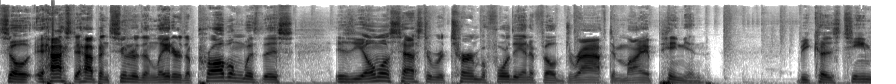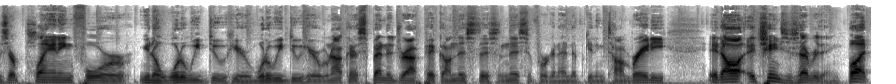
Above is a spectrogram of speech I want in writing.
So it has to happen sooner than later. The problem with this is he almost has to return before the NFL draft, in my opinion because teams are planning for, you know, what do we do here? What do we do here? We're not going to spend a draft pick on this, this, and this if we're going to end up getting Tom Brady. It all it changes everything. But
